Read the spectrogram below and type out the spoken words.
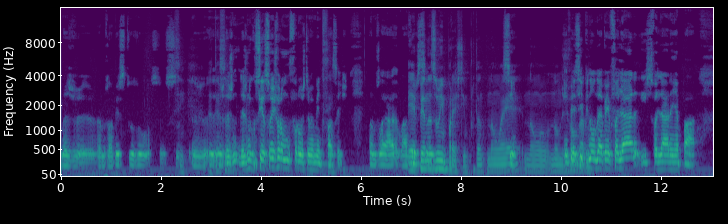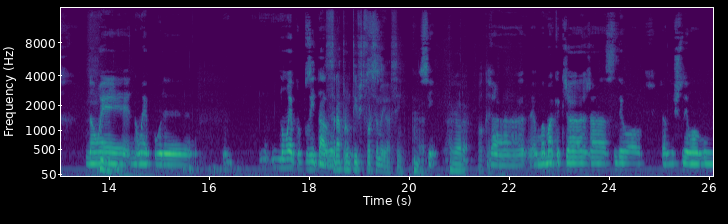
mas uh, vamos lá ver se tudo. Se, se, uh, as, as, negociações foram, foram extremamente fáceis. Vamos lá, lá ver. É apenas se... um empréstimo, portanto não é. Não, não nos em princípio não devem falhar e se falharem é pá. Não é, não é por. Uh, não é propositável. Será por motivos de força maior, sim. Sim. Agora. Okay. Já, é uma marca que já, já cedeu ao, já nos cedeu algum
